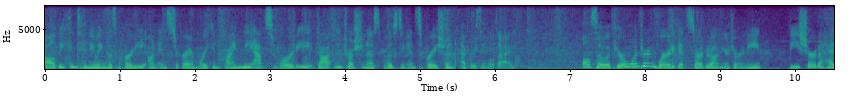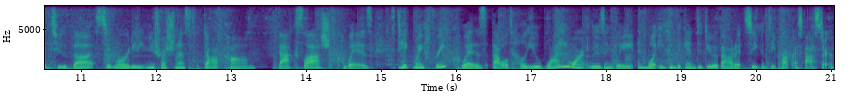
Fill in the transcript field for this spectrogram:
I'll be continuing this party on Instagram where you can find me at sorority.nutritionist posting inspiration every single day. Also, if you're wondering where to get started on your journey, be sure to head to thesororitynutritionist.com backslash quiz to take my free quiz that will tell you why you aren't losing weight and what you can begin to do about it so you can see progress faster.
